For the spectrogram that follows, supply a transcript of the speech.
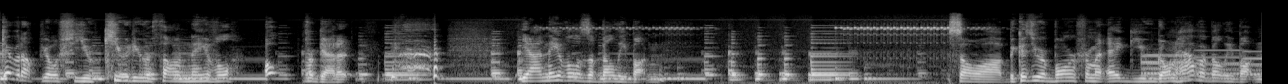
Give it up, Yoshi, you cutie without a navel. Oh, forget it. yeah, navel is a belly button. So, uh, because you were born from an egg, you don't have a belly button.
